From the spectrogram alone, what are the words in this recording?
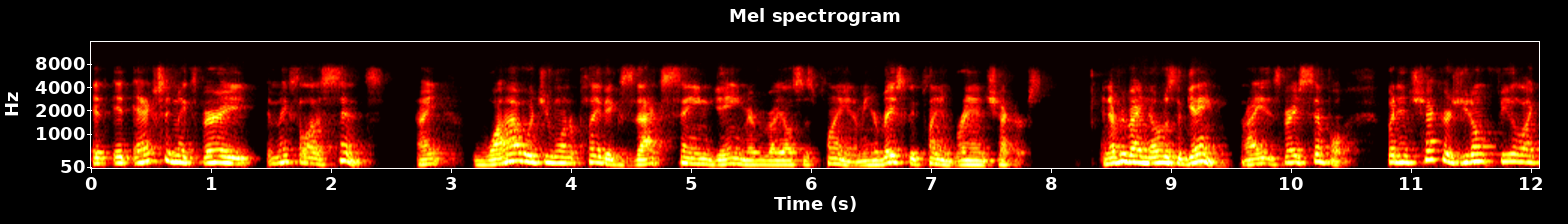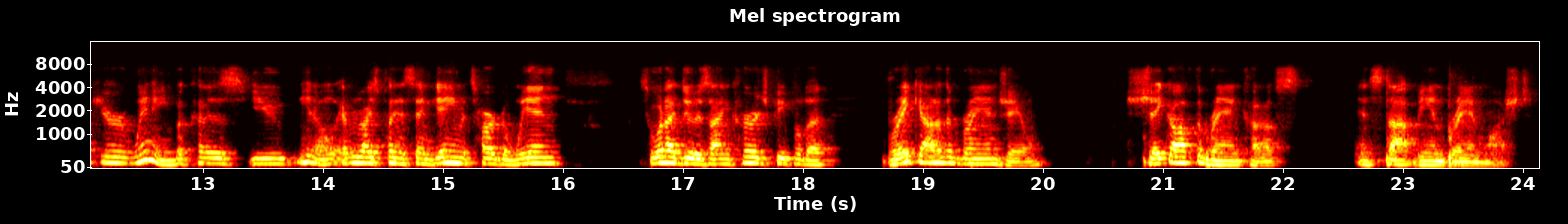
It, it actually makes very, it makes a lot of sense right? Why would you want to play the exact same game everybody else is playing? I mean, you're basically playing brand checkers and everybody knows the game, right? It's very simple. But in checkers, you don't feel like you're winning because you, you know, everybody's playing the same game. It's hard to win. So what I do is I encourage people to break out of the brand jail, shake off the brand cuffs, and stop being brand washed.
